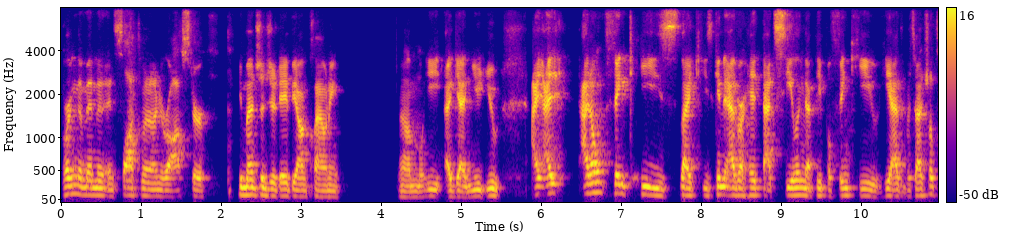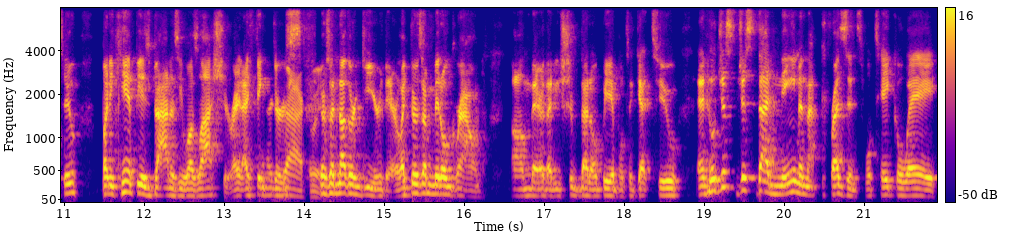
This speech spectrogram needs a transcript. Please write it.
Bring them in and slot them in on your roster. You mentioned Jadeveon Clowney. Um, he again, you you, I, I I don't think he's like he's gonna ever hit that ceiling that people think he he has the potential to, but he can't be as bad as he was last year, right? I think exactly. there's there's another gear there, like there's a middle ground um there that he should that he'll be able to get to, and he'll just just that name and that presence will take away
